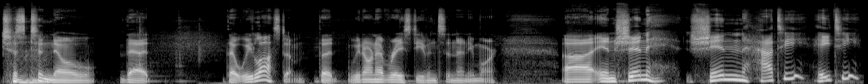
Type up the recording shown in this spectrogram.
just to know that that we lost him, that we don't have Ray Stevenson anymore. Uh, and Shin Shin Hati Haiti,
